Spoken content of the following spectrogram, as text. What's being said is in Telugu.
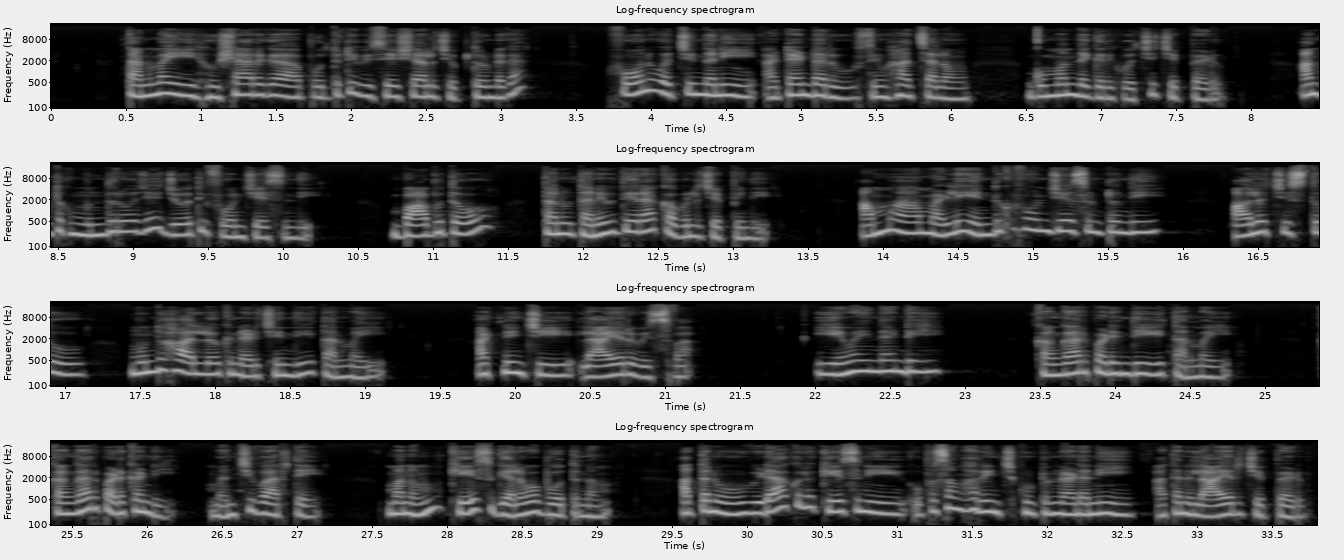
తన్మయి హుషారుగా పొద్దుటి విశేషాలు చెప్తుండగా ఫోను వచ్చిందని అటెండరు సింహాచలం గుమ్మం దగ్గరికి వచ్చి చెప్పాడు. అంతకు ముందు రోజే జ్యోతి ఫోన్ చేసింది. బాబుతో తను తనివి తీరా కబుర్లు చెప్పింది. అమ్మ మళ్ళీ ఎందుకు ఫోన్ చేసుంటుంది? ఆలోచిస్తూ ముందు హాల్లోకి నడిచింది తన్మయి. అట్నుంచి లాయరు విశ్వ ఏమైందండి? కంగారు పడింది తన్మయి. కంగారు పడకండి మంచి వార్తే. మనం కేసు గెలవబోతున్నాం. అతను విడాకుల కేసుని ఉపసంహరించుకుంటున్నాడని అతని లాయరు చెప్పాడు.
